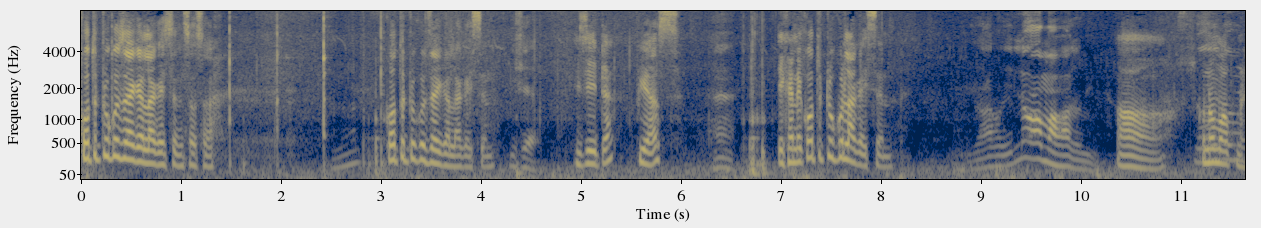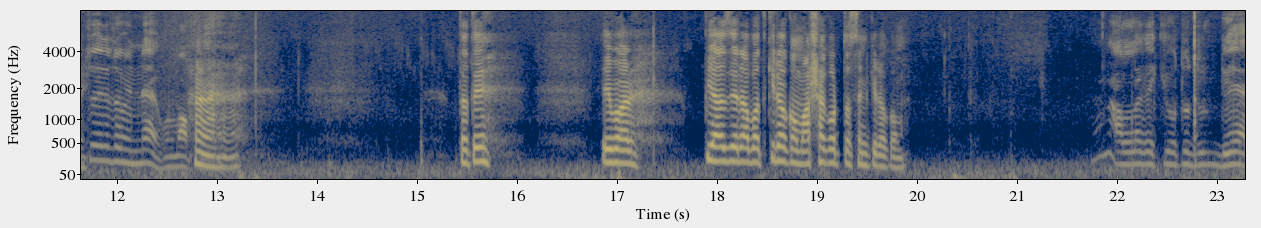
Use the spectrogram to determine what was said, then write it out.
কতটুকু জায়গা লাগাইছেন চাচা? কতটুকু জায়গা লাগাইছেন? এই যে এটা পেঁয়াজ। হ্যাঁ। এখানে কতটুকু লাগাইছেন? কোনো মাপ নাই। হ্যাঁ হ্যাঁ। তাতে এবার পেঁয়াজের আবাদ কীরকম? আশা করতেছেন কীরকম? আল্লাহ কি অত দূর দিয়ে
